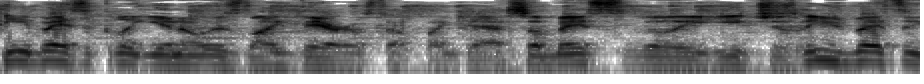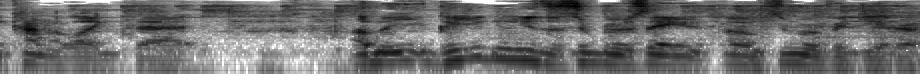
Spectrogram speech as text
he basically, you know, is like there and stuff like that. So basically he just he's basically kinda like that. I mean, because you can use the Super Saiyan, um, Super Vegeta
